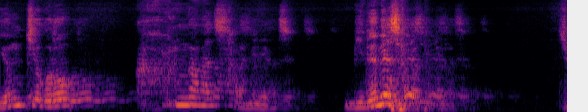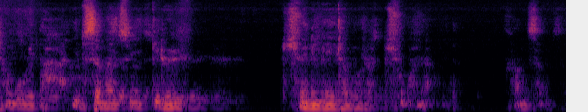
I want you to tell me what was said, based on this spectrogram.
영적으로 건강한 사람이 되어서 믿음의 사람이 되어서 천국에 다 입성할 수 있기를 주님의 이름으로 축원합니다. 감사합니다.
